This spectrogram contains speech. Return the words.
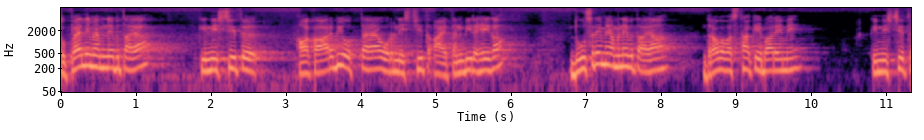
तो पहले में हमने बताया कि निश्चित आकार भी होता है और निश्चित आयतन भी रहेगा। दूसरे में हमने बताया द्रव अवस्था के बारे में कि निश्चित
